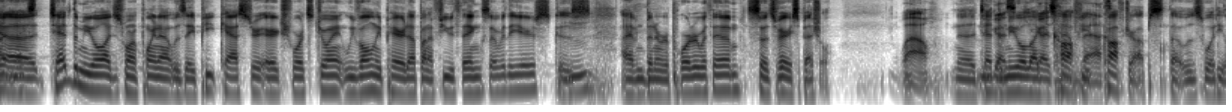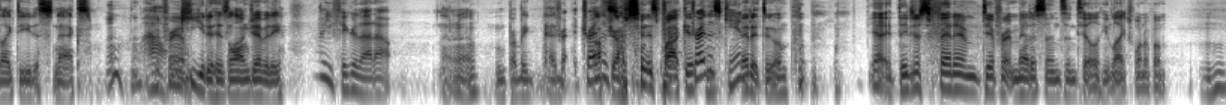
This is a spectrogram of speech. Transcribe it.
yeah, uh, Ted the Mule, I just want to point out, was a Pete Caster, Eric Schwartz joint. We've only paired up on a few things over the years because I haven't been a reporter with him. So it's very special. wow. Uh, Ted guys- the Mule liked coffee, cough drops. That was what he liked to eat as snacks. wow. Key to his longevity. How do you figure that out? I don't know. He probably had Try- try cough this- drops in his pocket. try this candy. Fed it to him. Yeah, they just fed him different medicines until he liked one of them.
